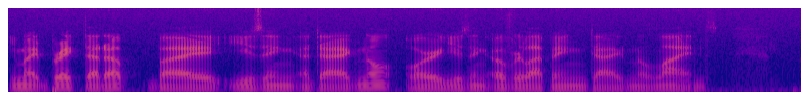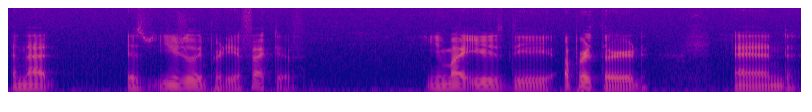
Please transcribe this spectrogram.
You might break that up by using a diagonal or using overlapping diagonal lines. And that is usually pretty effective. You might use the upper third and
